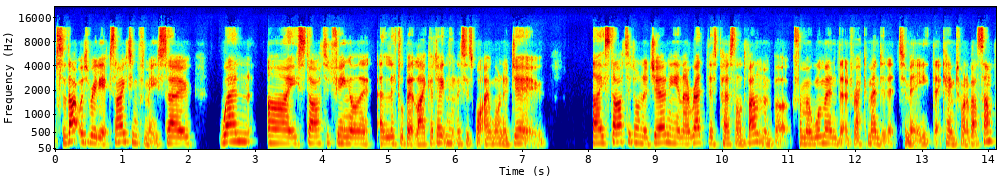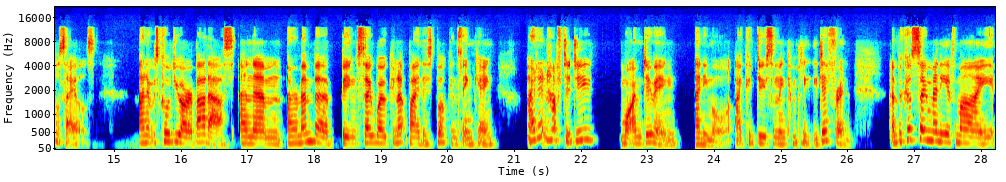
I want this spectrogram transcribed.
So that was really exciting for me. So when I started feeling a, little bit like, I don't think this is what I want to do, I started on a journey and I read this personal development book from a woman that had recommended it to me that came to one of our sample sales. And it was called You Are a Badass. And um, I remember being so woken up by this book and thinking, I don't have to do what I'm doing anymore. I could do something completely different. And because so many of my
